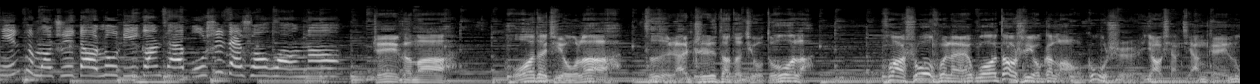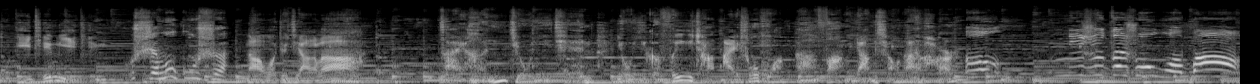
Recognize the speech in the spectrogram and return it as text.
您怎么知道陆迪刚才不是在说谎呢？这个嘛，活得久了，自然知道的就多了。话说回来，我倒是有个老故事，要想讲给陆迪听一听。什么故事？那我就讲了。在很久以前，有一个非常爱说谎的放羊小男孩。哦，你是在说我吧？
